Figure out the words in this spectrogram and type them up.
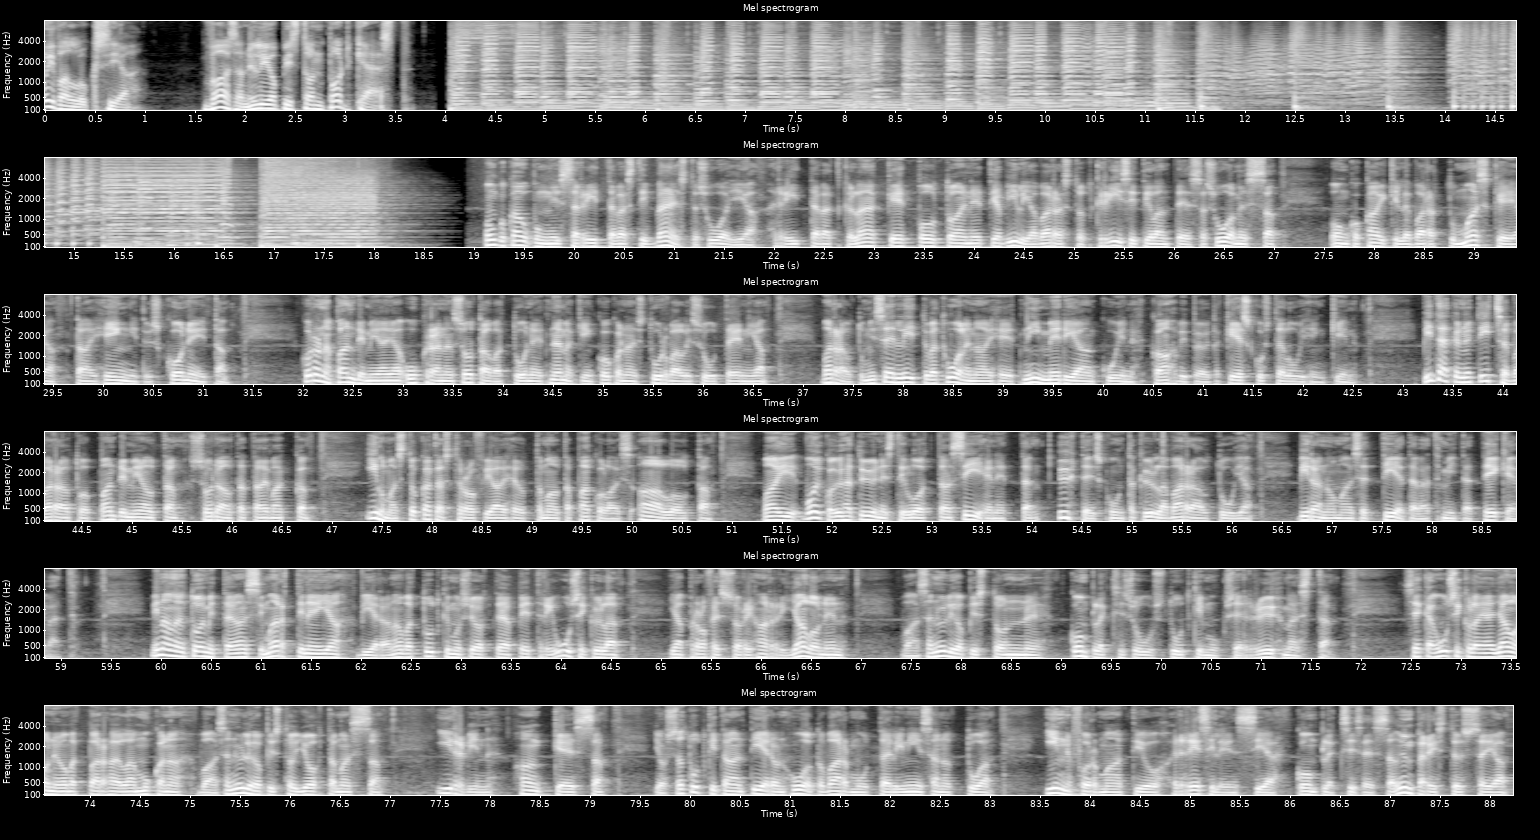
Oivalluksia. Vaasan yliopiston podcast. Onko kaupungissa riittävästi väestösuojia? Riittävätkö lääkkeet, polttoaineet ja viljavarastot kriisitilanteessa Suomessa? Onko kaikille varattu maskeja tai hengityskoneita? Koronapandemia ja Ukrainan sota ovat tuoneet nämäkin kokonaisturvallisuuteen ja varautumiseen liittyvät huolenaiheet niin mediaan kuin kahvipöytäkeskusteluihinkin. Pitääkö nyt itse varautua pandemialta, sodalta tai vaikka ilmastokatastrofi aiheuttamalta pakolaisaallolta, vai voiko yhä tyynesti luottaa siihen, että yhteiskunta kyllä varautuu ja viranomaiset tietävät, mitä tekevät? Minä olen toimittaja Anssi Marttinen ja vieraana ovat tutkimusjohtaja Petri Uusikylä ja professori Harri Jalonen Vaasan yliopiston kompleksisuustutkimuksen ryhmästä. Sekä Uusikylä ja Jalonen ovat parhaillaan mukana Vaasan yliopiston johtamassa IRVin hankkeessa, jossa tutkitaan tiedon huoltovarmuutta eli niin sanottua informaatioresilienssiä kompleksisessa ympäristössä ja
